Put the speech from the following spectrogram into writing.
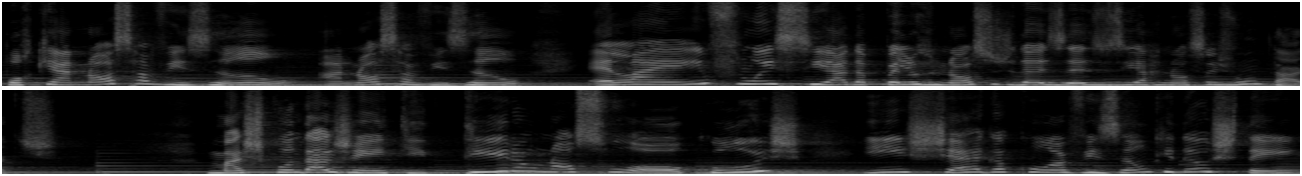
Porque a nossa visão, a nossa visão, ela é influenciada pelos nossos desejos e as nossas vontades. Mas quando a gente tira o nosso óculos e enxerga com a visão que Deus tem,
